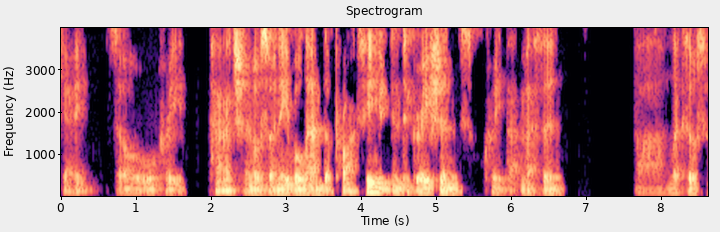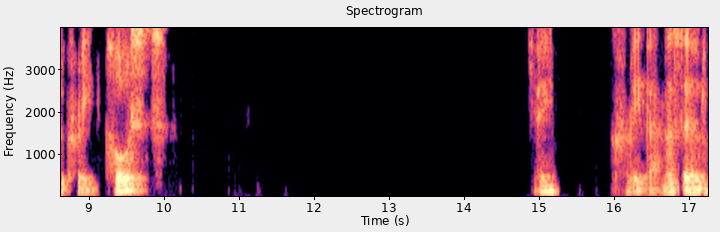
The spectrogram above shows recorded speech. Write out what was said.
Okay, so we'll create patch and also enable Lambda proxy integrations, create that method. Uh, let's also create post. Okay, create that method.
